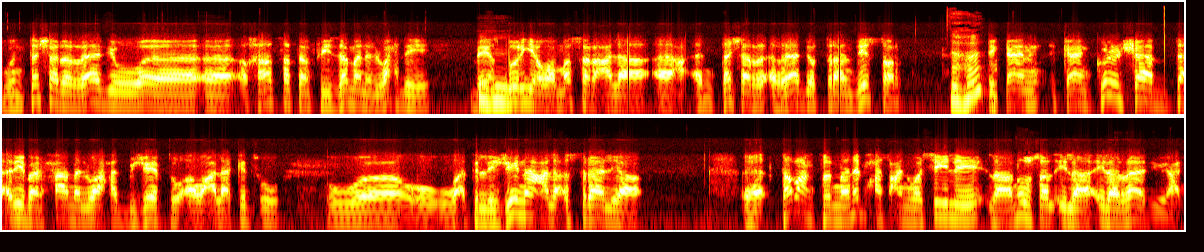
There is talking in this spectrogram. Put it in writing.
وانتشر الراديو آه، آه، خاصة في زمن الوحدة بين سوريا ومصر على انتشر الراديو الترانزستور. أه. كان كان كل شاب تقريبا حامل واحد بجيبته أو على كتفه ووقت اللي جينا على أستراليا آه، طبعا صرنا نبحث عن وسيلة لنوصل إلى إلى الراديو يعني.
